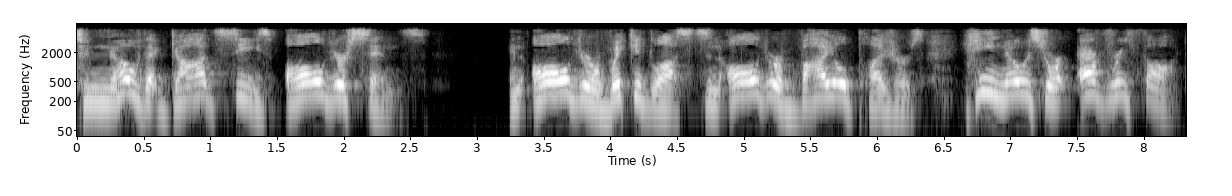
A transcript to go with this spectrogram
To know that God sees all your sins and all your wicked lusts and all your vile pleasures. He knows your every thought.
